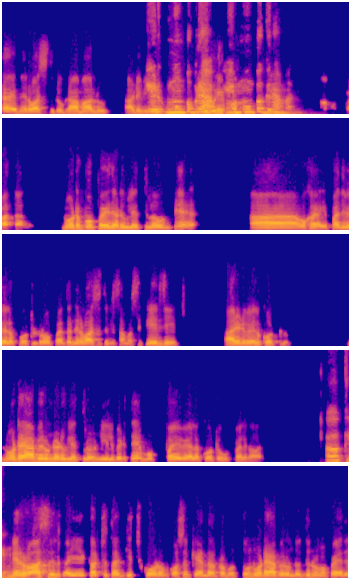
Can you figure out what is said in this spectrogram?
ఉంటాయి నిర్వాసితులు గ్రామాలు అడవి. ముంపు గ్రామాలు? ప్రాంతాలు. నూట ముప్పై ఐదు అడుగుల ఎత్తులో ఉంటే ఆ ఒక పదివేల కోట్ల రూపాయలతో నిర్వాసితుల సమస్య క్లియర్ చేయొచ్చు. ఆరేడు వేల కోట్లు. నూట యాభై రెండు అడుగుల ఎత్తులో నీళ్ళు పెడితే ముప్పై వేల కోట్ల రూపాయలు కావాలి. నిర్వాసితులకు అయ్యే ఖర్చు తగ్గించుకోవడం కోసం కేంద్ర ప్రభుత్వం నూట యాభై రెండు వద్దు నూట ముప్పై ఐదు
